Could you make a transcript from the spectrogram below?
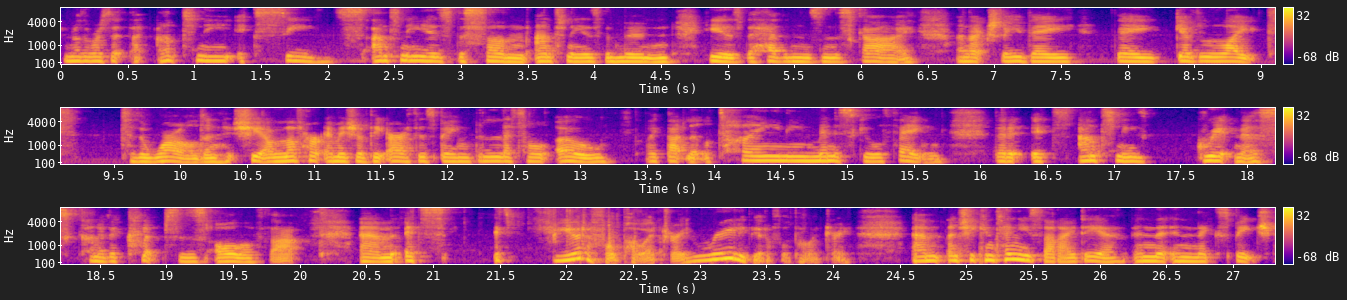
In other words that, that Antony exceeds. Antony is the sun Antony is the moon he is the heavens and the sky. And actually they they give light to the world. And she, I love her image of the earth as being the little O, like that little tiny, minuscule thing. That it, it's Antony's greatness kind of eclipses all of that. Um, it's it's beautiful poetry, really beautiful poetry. Um, and she continues that idea in the in the next speech.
